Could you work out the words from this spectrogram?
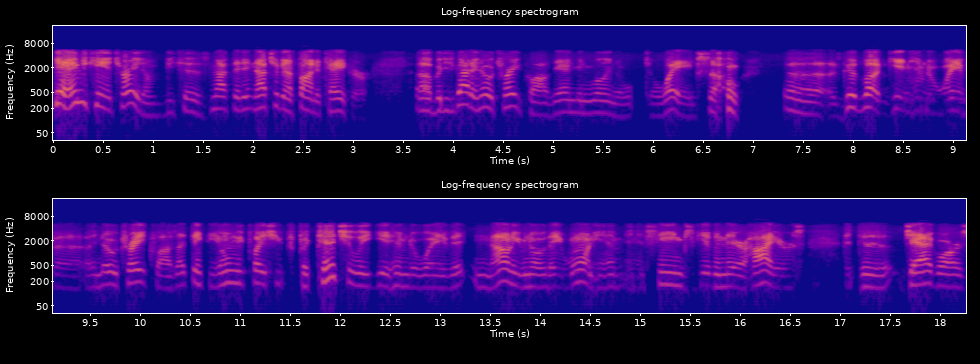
Yeah, and you can't trade him because not that it, not you're going to find a taker, uh, but he's got a no trade clause. They haven't been willing to to waive, so uh, good luck getting him to waive a, a no trade clause. I think the only place you could potentially get him to waive it, and I don't even know if they want him, and it seems given their hires that the Jaguars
